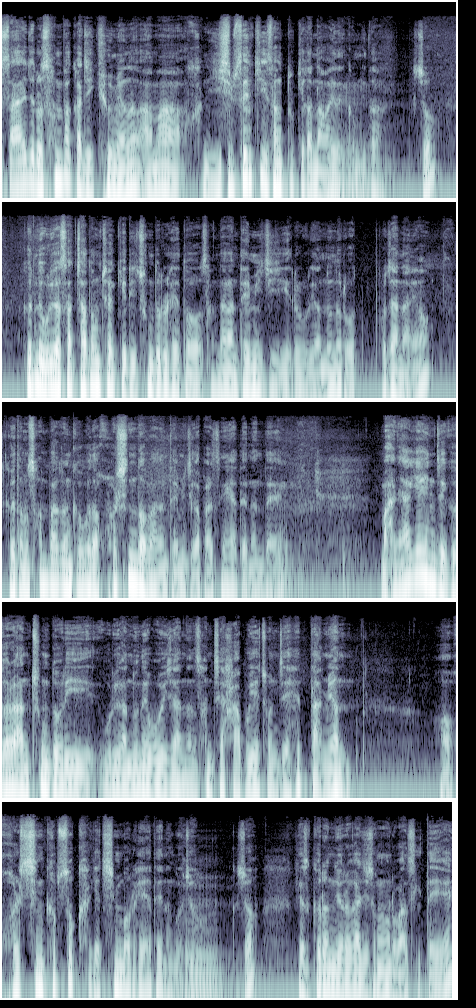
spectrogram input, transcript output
사이즈로 선박까지 키우면은 아마 한 20cm 이상 두께가 나와야 될 겁니다. 그죠? 그런데 우리가 사- 자동차끼리 충돌을 해도 상당한 데미지를 우리가 눈으로 보잖아요. 그렇다면 선박은 그보다 훨씬 더 많은 데미지가 발생해야 되는데 만약에 이제 그러한 충돌이 우리가 눈에 보이지 않는 선체 하부에 존재했다면 어, 훨씬 급속하게 침몰을 해야 되는 거죠. 음. 그죠? 그래서 그런 여러 가지 정황으로 봤을 때에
